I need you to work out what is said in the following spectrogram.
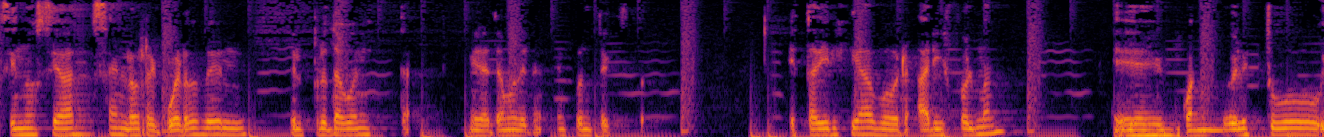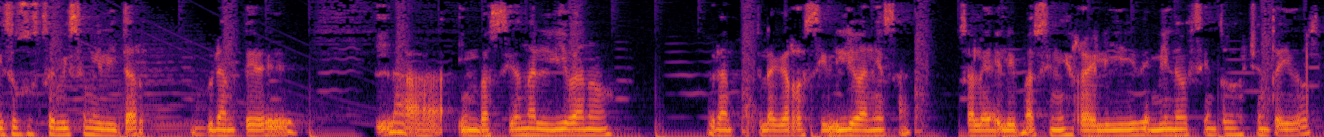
sino se basa en los recuerdos del, del protagonista. Mira, te vamos en contexto. Está dirigida por Ari Folman. eh, cuando él estuvo, hizo su servicio militar durante la invasión al Líbano, durante la guerra civil libanesa, o sea, la, la invasión israelí de 1982,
